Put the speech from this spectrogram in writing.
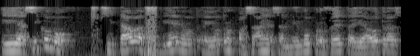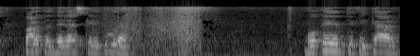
Y así como citaba también en otros pasajes al mismo profeta y a otras partes de la escritura, busca identificar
